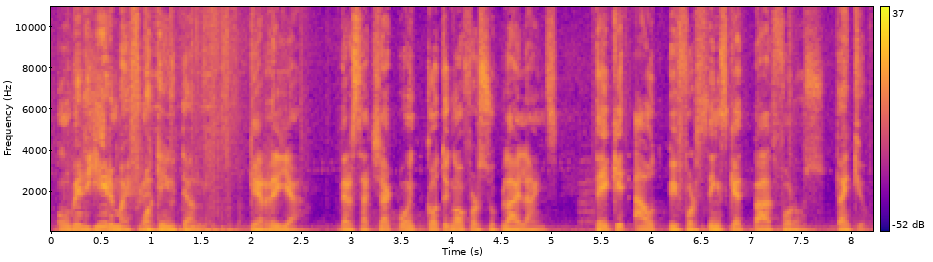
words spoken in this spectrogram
Over here, my friend. What can you tell me? Guerrilla, there's a checkpoint cutting off our supply lines. Take it out before things get bad for us. Thank you.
